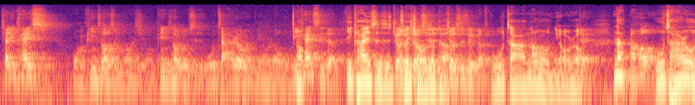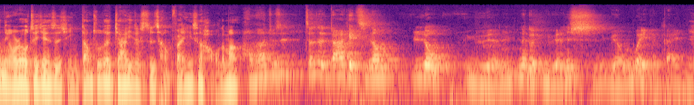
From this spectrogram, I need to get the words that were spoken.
像一开始我们拼凑什么东西？我们拼凑就是无杂肉的牛肉。我们一开始的、哦、一开始是追求这个，就是、就是这个无杂肉牛肉。对，那然后无杂肉牛肉这件事情，当初在嘉义的市场反应是好的吗？好啊，就是真的，大家可以吃到肉原那个原食原味的概念。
